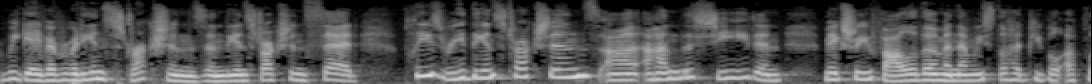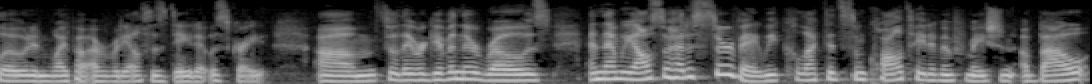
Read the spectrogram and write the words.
we gave everybody instructions, and the instructions said, please read the instructions uh, on the sheet and make sure you follow them. And then we still had people upload and wipe out everybody else's data. It was great. Um, so they were given their rows. And then we also had a survey. We collected some qualitative information about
